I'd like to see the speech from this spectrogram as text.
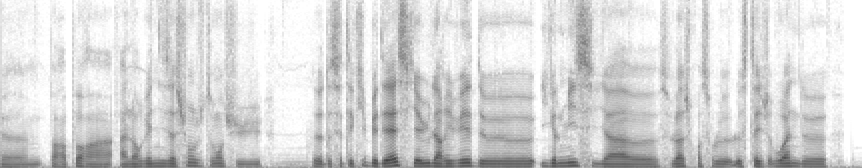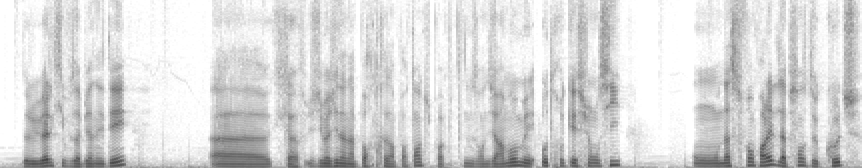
euh, par rapport à, l'organisation justement tu, de, cette équipe BDS. Il y a eu l'arrivée de Eagle Miss, il y a euh, cela je crois sur le, stage 1 de, de l'UL qui vous a bien aidé. J'imagine un apport très important, tu pourras peut-être nous en dire un mot, mais autre question aussi. On a souvent parlé de l'absence de coach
